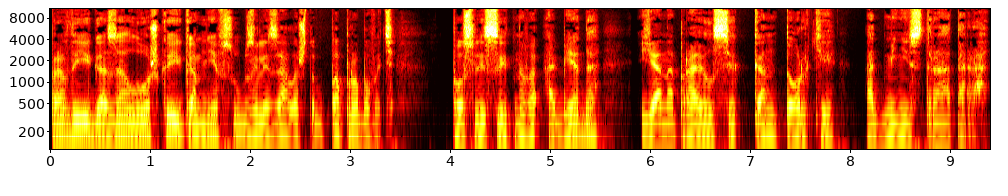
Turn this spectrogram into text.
Правда, ягоза ложкой и ко мне в суп залезала, чтобы попробовать. После сытного обеда я направился к конторке администратора.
